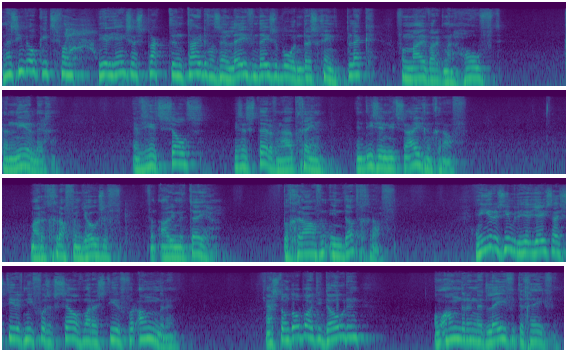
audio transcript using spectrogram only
En dan zien we ook iets van... De Heer Jezus sprak ten tijde van zijn leven deze woorden... er is geen plek voor mij waar ik mijn hoofd kan neerleggen. En we zien het zelfs in zijn sterven. Hij had geen, in die zin niet zijn eigen graf. Maar het graf van Jozef van Arimathea. Begraven in dat graf. En hier zien we de Heer Jezus, hij stierf niet voor zichzelf, maar hij stierf voor anderen. Hij stond op uit die doden om anderen het leven te geven.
